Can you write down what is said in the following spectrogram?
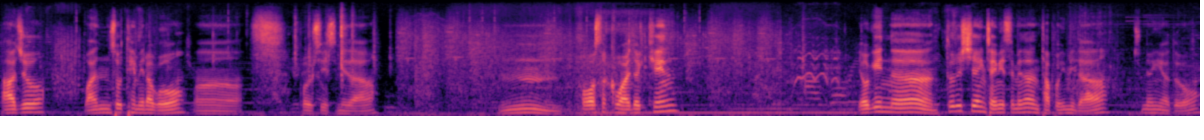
아주 완소템이라고 어, 볼 수 있습니다. 음, 버서크 와일드킨 여기 있는 뚜르시행 재밌으면은 다 보입니다. 투명이어도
